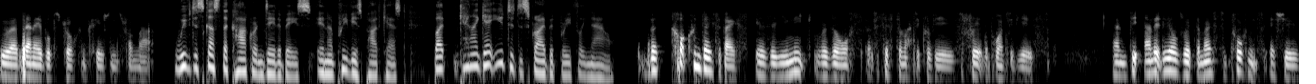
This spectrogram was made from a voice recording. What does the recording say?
we were then able to draw conclusions from that. We've discussed the Cochrane database in a previous podcast, but can I get you to describe it briefly now? The Cochrane database is a unique resource of systematic reviews free at the point of use, and, de- and it deals with the most important issues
